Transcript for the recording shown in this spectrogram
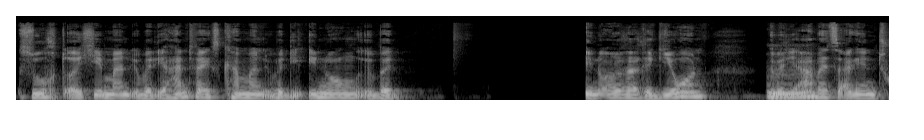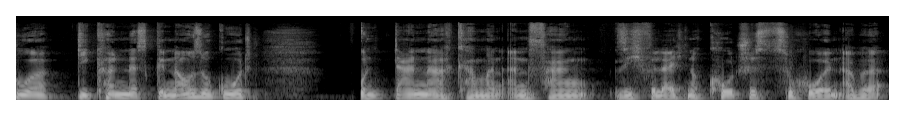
Sucht euch jemand über die Handwerkskammern, über die Innungen, über in eurer Region, über die Arbeitsagentur, die können das genauso gut. Und danach kann man anfangen, sich vielleicht noch Coaches zu holen, aber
